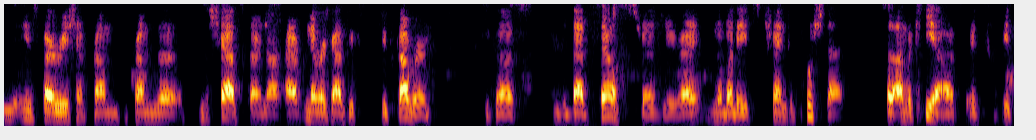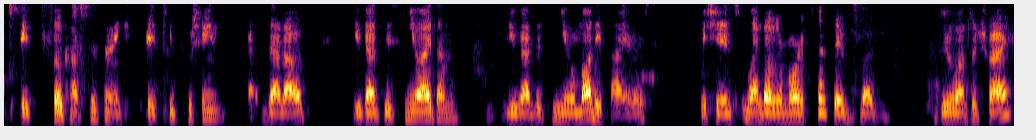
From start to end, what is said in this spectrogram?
the inspiration from from the, the chefs are not never got dis- discovered because the bad sales strategy, right? Nobody's trying to push that. But on the kiosk, it's it's it's so consistent. It, it keep pushing that out you got this new item, you got this new modifiers, which is one dollar more expensive, but do you want to try?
